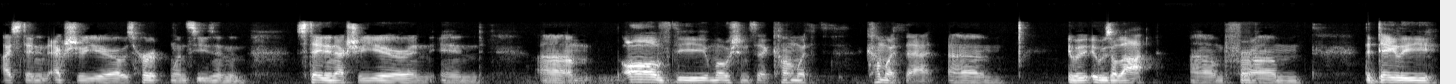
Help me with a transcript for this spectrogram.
I stayed an extra year. I was hurt one season and stayed an extra year, and and um, all of the emotions that come with come with that. Um, it was it was a lot um, from the daily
